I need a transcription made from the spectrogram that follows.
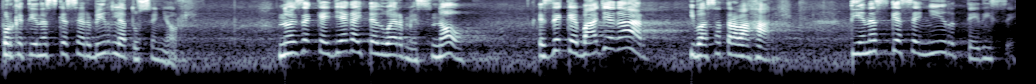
porque tienes que servirle a tu Señor. No es de que llega y te duermes, no. Es de que va a llegar y vas a trabajar. Tienes que ceñirte, dice.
